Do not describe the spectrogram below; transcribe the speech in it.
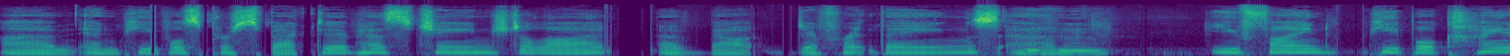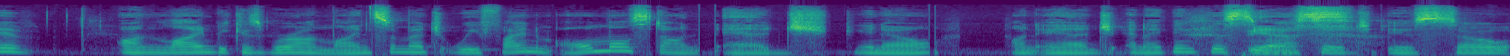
Um, and people's perspective has changed a lot about different things. Um, mm-hmm. You find people kind of online because we're online so much, we find them almost on edge, you know, on edge. And I think this yes. message is so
